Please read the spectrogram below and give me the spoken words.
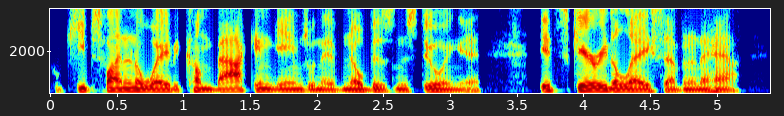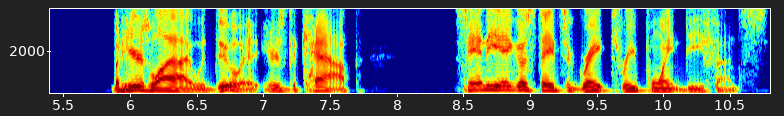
who keeps finding a way to come back in games when they have no business doing it. It's scary to lay seven and a half. But here's why I would do it. Here's the cap. San Diego State's a great three point defense.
